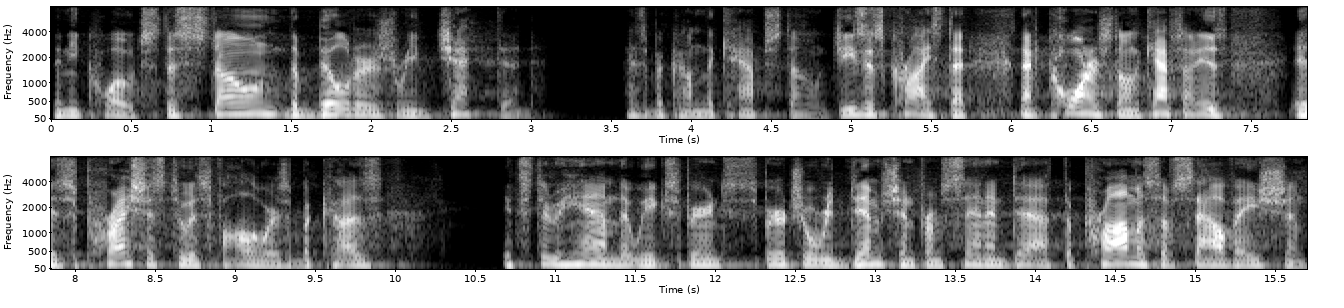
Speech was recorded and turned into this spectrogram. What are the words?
then he quotes, the stone the builders rejected has become the capstone. Jesus Christ, that, that cornerstone, the capstone, is, is precious to his followers because it's through him that we experience spiritual redemption from sin and death, the promise of salvation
